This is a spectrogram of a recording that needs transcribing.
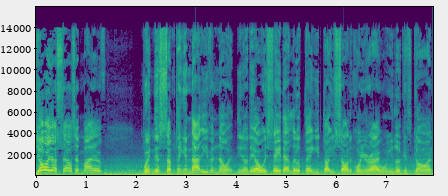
y'all yourselves have might have witnessed something and not even know it. You know, they always say that little thing you thought you saw in the corner of your eye when you look, it's gone.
